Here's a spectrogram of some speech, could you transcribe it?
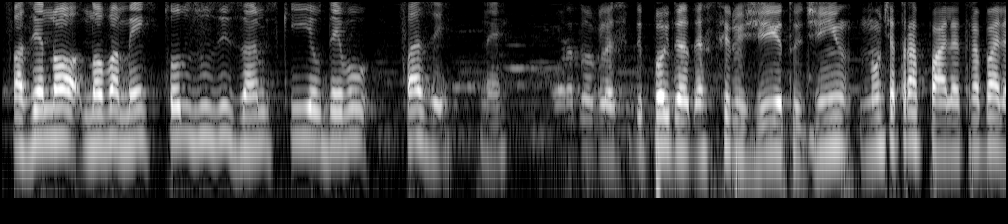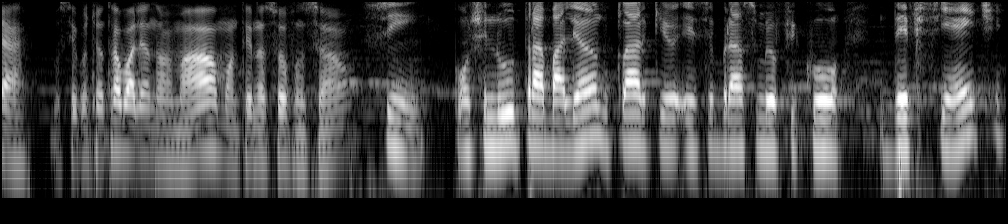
Fazer no novamente todos os exames que eu devo fazer, né? Agora, Douglas, depois da, da cirurgia, tudinho, não te atrapalha a trabalhar? Você continua trabalhando normal, mantendo a sua função? Sim, continuo trabalhando. Claro que esse braço meu ficou deficiente,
